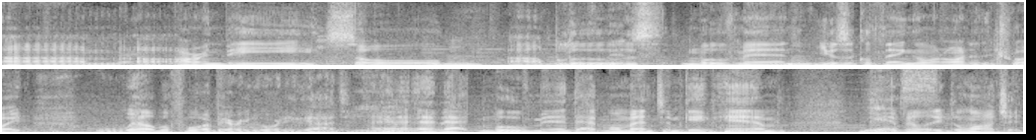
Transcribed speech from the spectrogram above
um, uh, R&B, soul, uh, blues movement, musical thing going on in Detroit, well before Berry Gordy got, and, and that movement, that momentum gave him the Yes. ability to launch it.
